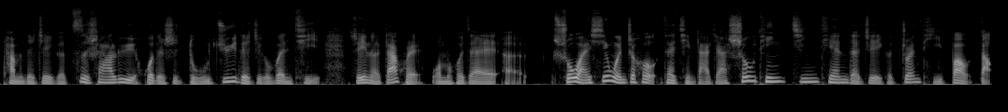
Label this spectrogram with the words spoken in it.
他们的这个自杀率或者是独居的这个问题。所以呢，待会儿。我们会在呃说完新闻之后，再请大家收听今天的这个专题报道。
